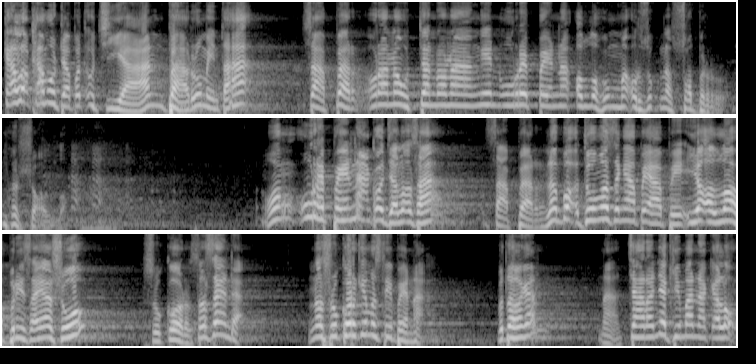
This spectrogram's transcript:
Kalau kamu dapat ujian, baru minta sabar. Orang udan, orang angin, urip penak. Allahumma urzukna sober. Masya Allah. Wong urip penak kok jaluk sa sabar. Lembok dongo sing ape-ape. Ya Allah beri saya su syukur. Selesai enggak? No syukur ki mesti penak. Betul kan? Nah caranya gimana kalau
